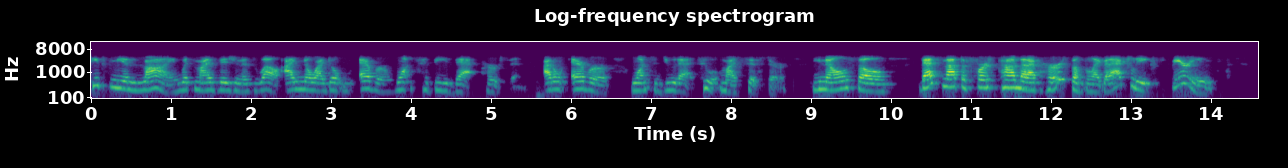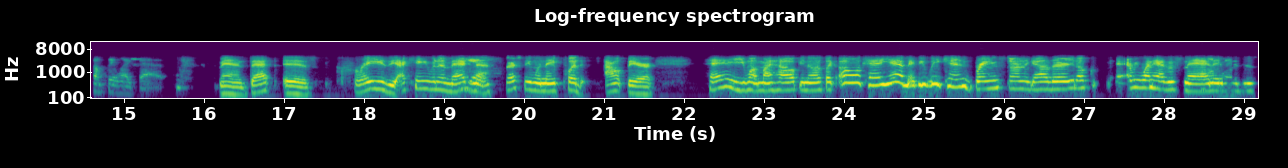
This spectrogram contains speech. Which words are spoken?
keeps me in line with my vision as well. I know I don't ever want to be that person. I don't ever want to do that to my sister, you know? So that's not the first time that I've heard something like that. I actually experienced something like that. Man, that is crazy. I can't even imagine yeah. it, especially when they put out there hey, you want my help? You know, it's like, oh, okay, yeah, maybe we can brainstorm together. You know, everyone has a snag, and it just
